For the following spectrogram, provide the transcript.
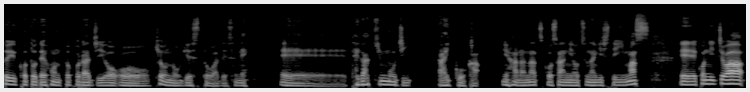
ということで、本とこラジオ、お今日のゲストはですね、えー手書き文字愛好家、井原夏子さんにおつなぎしています。えーこんにちは。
